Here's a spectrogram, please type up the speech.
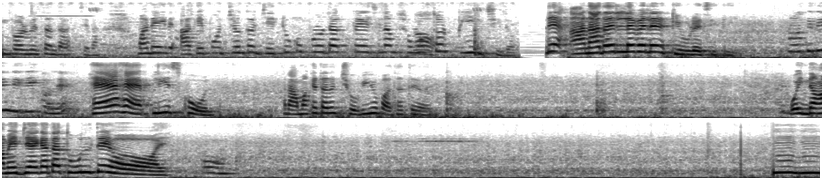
ইনফরমেশন থাকছে না। মানে এর আগে পর্যন্ত যেটুকু প্রোডাক্ট পেয়েছিলাম সমস্ত পিন ছিল। মানে আনাদার লেভেলের কিউরিয়াসিটি প্রতিদিন দিদি বলে হ্যাঁ হ্যাঁ প্লিজ খোল। আর আমাকে তাদের ছবিও পাঠাতে হয়। ওই নামের জায়গাটা তুলতে হয়। হুম হুম।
